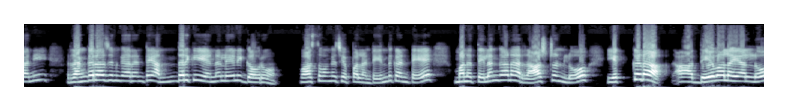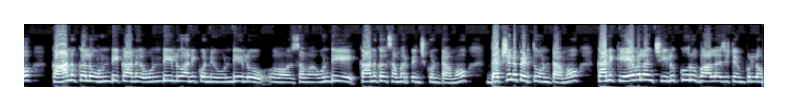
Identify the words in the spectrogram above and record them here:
కానీ రంగరాజన్ గారంటే అందరికీ ఎన్నలేని గౌరవం. వాస్తవంగా చెప్పాలంటే. ఎందుకంటే మన తెలంగాణ రాష్ట్రంలో ఎక్కడ ఆ దేవాలయాల్లో కానుకలు ఉండి కాను ఉండీలు అని కొన్ని ఉండీలు ఉండి కానుకలు సమర్పించుకుంటాము దక్షిణ పెడుతూ ఉంటాము కానీ కేవలం చిలుకూరు బాలాజీ టెంపుల్లో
